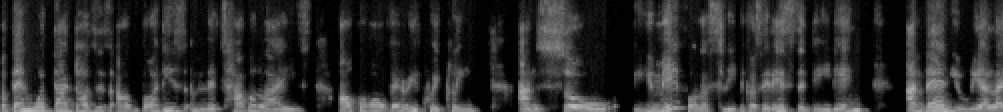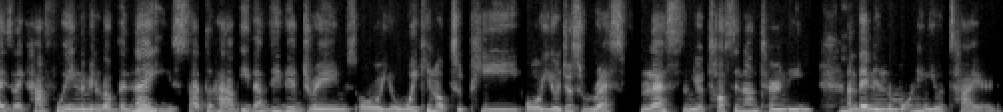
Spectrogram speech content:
But then what that does is our bodies metabolize alcohol very quickly. And so you may fall asleep because it is sedating. And then you realize, like halfway in the middle of the night, you start to have either vivid dreams or you're waking up to pee or you're just restless and you're tossing and turning. Mm-hmm. And then in the morning, you're tired.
